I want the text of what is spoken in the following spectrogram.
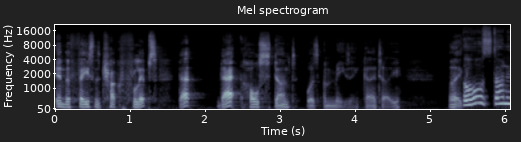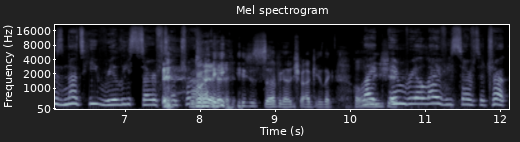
in the face, and the truck flips. That that whole stunt was amazing. Can I tell you? Like, the whole stunt is nuts. He really surfs a truck. right? He's just surfing on a truck. He's like, holy like shit! in real life, he surfs a truck.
